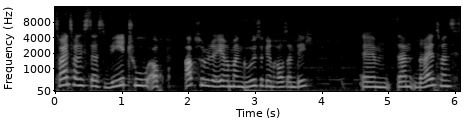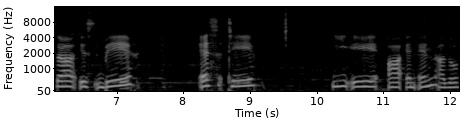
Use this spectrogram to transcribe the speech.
22. ist W2, auch absoluter Ehrenmann. Grüße gehen raus an dich. Ähm, dann 23. ist B S T I E A N N, also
